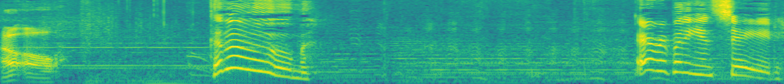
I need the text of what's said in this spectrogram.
Uh oh. Kaboom! Everybody inside.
